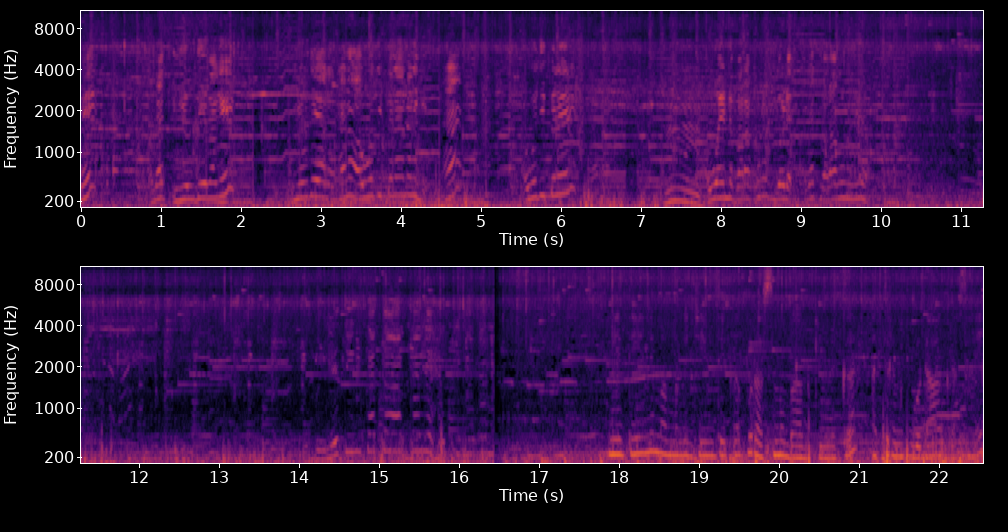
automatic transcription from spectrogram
මේ ඔබත් ඊයුදේ වගේ ඊයුදේ ගැන අවුව තිබෙන මැනික අවුව තිබෙන අවුව එන්න පරක්කුණු ගොඩ. ඔබත් පලාකුණු වෙනවා. බෙලෙතින් කතා කළ හැකි නගන මේ තියෙන්නේ මමගේ ජීවිතයකපු රස්ම බාබකිව් එක. අතරම ගොඩාක් රසයි.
